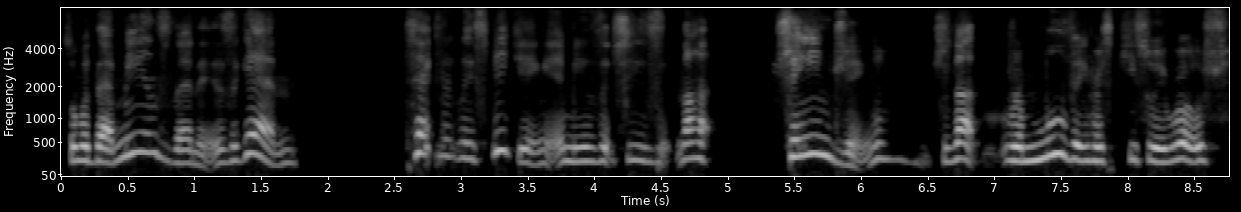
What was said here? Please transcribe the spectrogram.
So what that means then is again, technically speaking, it means that she's not changing, she's not removing her kisui rosh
